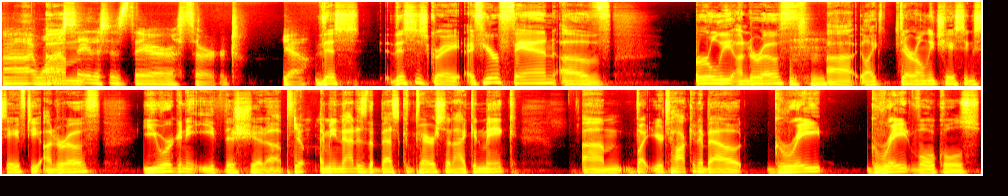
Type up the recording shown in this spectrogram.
Uh, I want to um, say this is their third. Yeah. this this is great. If you're a fan of early Under Oath, Mhm. uh, like they're only chasing safety Under Oath, you are going to eat this shit up. Yep. I mean, that is the best comparison I can make. Um, but you're talking about great, great vocals,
